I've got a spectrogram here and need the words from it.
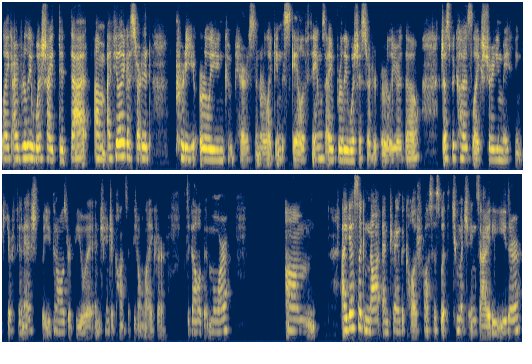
Like, I really wish I did that. Um, I feel like I started pretty early in comparison or like in the scale of things. I really wish I started earlier though, just because like sure you may think you're finished, but you can always review it and change a concept you don't like or develop it more. Um, I guess like not entering the college process with too much anxiety either.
